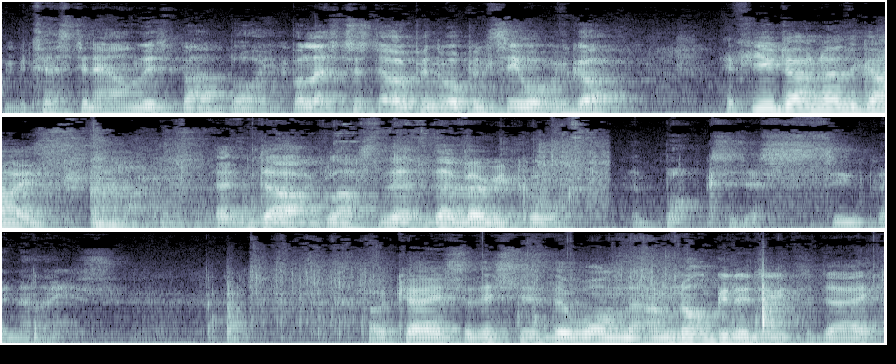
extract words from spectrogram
We'll be testing out on this bad boy. But let's just open them up and see what we've got. If you don't know the guys at Dark Glass, they're, they're very cool. The boxes are super nice. Okay, so this is the one that I'm not gonna do today.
